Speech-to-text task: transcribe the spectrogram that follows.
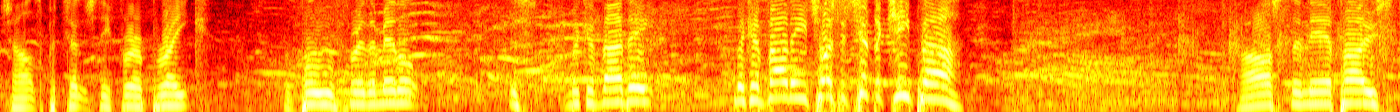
Chance potentially for a break. The ball through the middle. It's Mukavadi. Mukavadi tries to chip the keeper. Past the near post.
